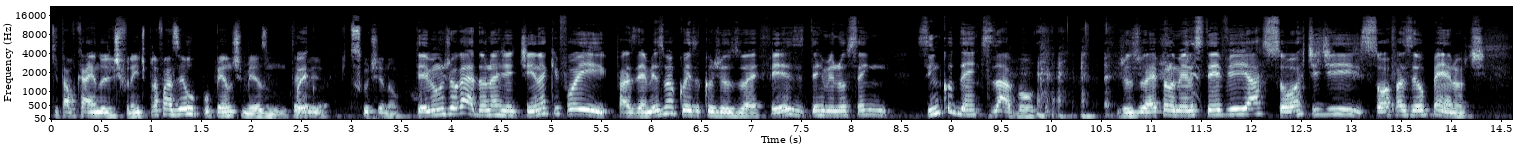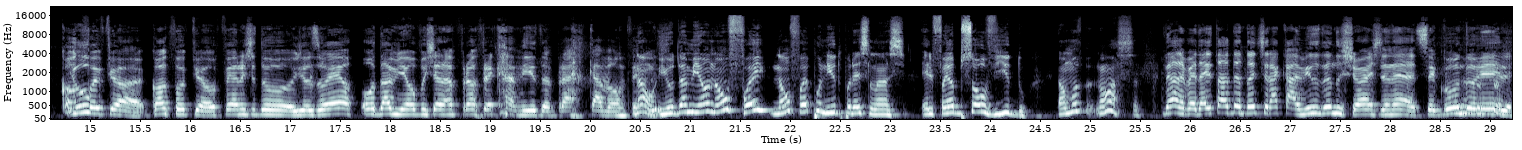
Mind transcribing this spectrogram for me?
que tava caindo ali de frente pra fazer o, o pênalti mesmo, não teve Foi. o que discutir não. Teve um jogador na Argentina que foi fazer a mesma coisa que o Josué fez e terminou sem cinco dentes da boca. Josué, pelo menos, teve a sorte de só fazer o pênalti. Qual que foi pior? Qual foi pior? O pênalti do Josué ou o Damião puxando a própria camisa pra acabar um pênalti? Não, e o Damião não foi, não foi punido por esse lance. Ele foi absolvido. É uma. Nossa. Não, na verdade ele tava tentando tirar a camisa dentro do short, né? Segundo ele.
